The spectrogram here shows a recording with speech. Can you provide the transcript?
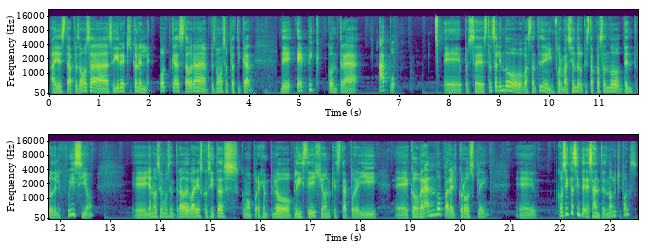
Ahí está, pues vamos a seguir aquí con el podcast. Ahora pues vamos a platicar de Epic contra Apple. Eh, pues se están saliendo bastante información de lo que está pasando dentro del juicio. Eh, ya nos hemos enterado de varias cositas, como por ejemplo PlayStation, que está por ahí eh, cobrando para el crossplay. Eh, cositas interesantes, ¿no, Lucho Punks?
